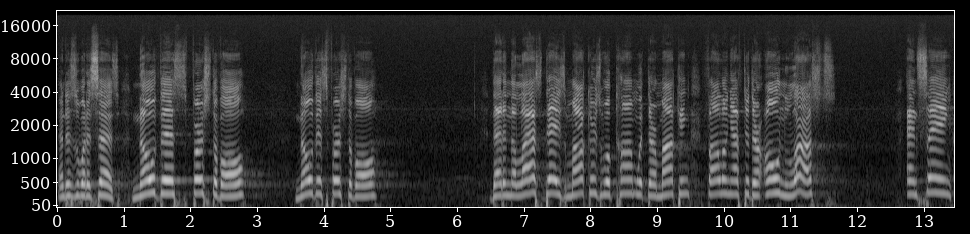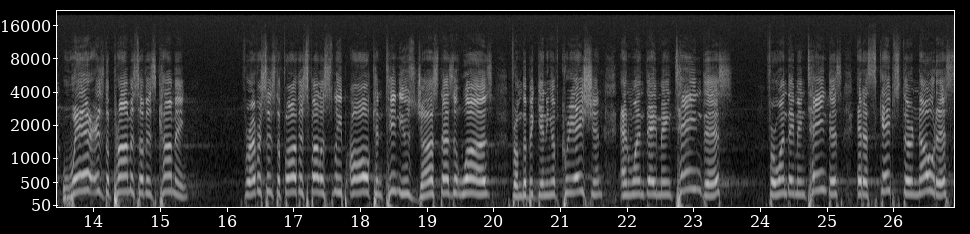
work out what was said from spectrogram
And this is what it says. Know this first of all. Know this first of all that in the last days mockers will come with their mocking, following after their own lusts, and saying, Where is the promise of his coming? For ever since the fathers fell asleep, all continues just as it was from the beginning of creation. And when they maintain this, for when they maintain this, it escapes their notice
